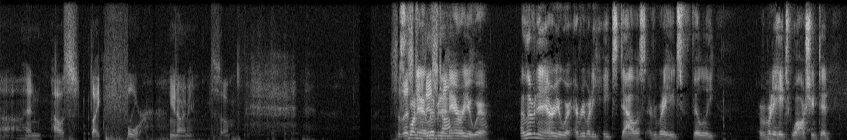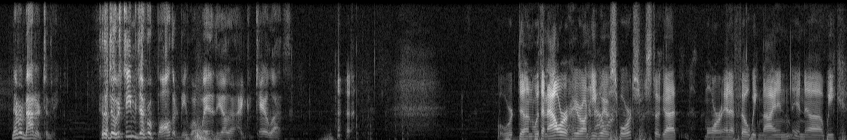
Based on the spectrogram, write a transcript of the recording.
uh, and I was like four. You know what I mean? So. So It's funny. I live in an area where I live in an area where everybody hates Dallas, everybody hates Philly, everybody hates Washington. Never mattered to me. Those teams never bothered me one way or the other. I could care less. Well, we're done with an hour here on Heatwave Sports. We still got more NFL Week Nine in, in uh, week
